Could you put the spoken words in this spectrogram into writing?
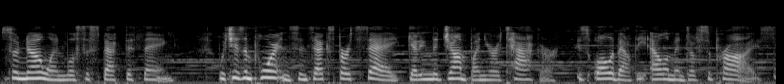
so no one will suspect a thing, which is important since experts say getting the jump on your attacker is all about the element of surprise.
